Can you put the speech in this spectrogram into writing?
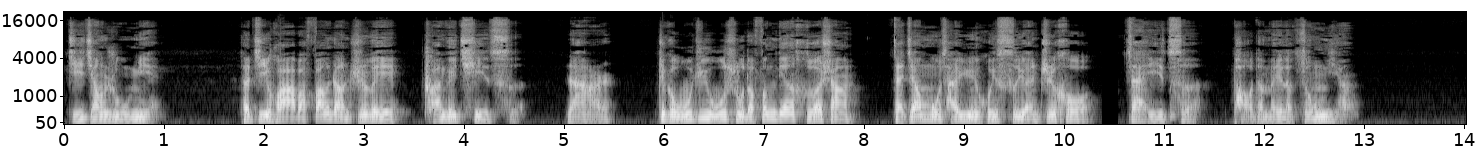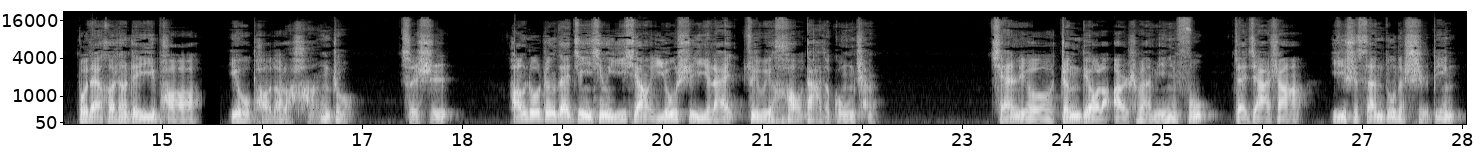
即将入灭。他计划把方丈之位传给弃子，然而这个无拘无束的疯癫和尚，在将木材运回寺院之后，再一次跑得没了踪影。布袋和尚这一跑，又跑到了杭州。此时，杭州正在进行一项有史以来最为浩大的工程。钱柳征调了二十万民夫，再加上一十三都的士兵，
